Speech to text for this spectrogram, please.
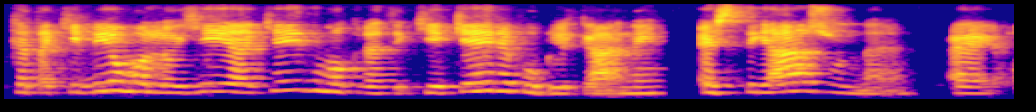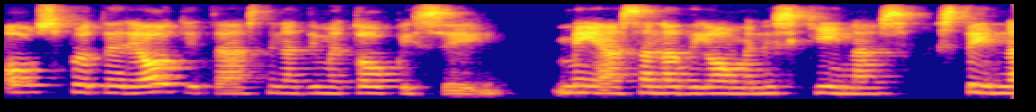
κατά κοινή ομολογία και οι δημοκρατικοί και οι ρεπουμπλικάνοι εστιάζουν ε, ως προτεραιότητα στην αντιμετώπιση μιας αναδυόμενης Κίνας στην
